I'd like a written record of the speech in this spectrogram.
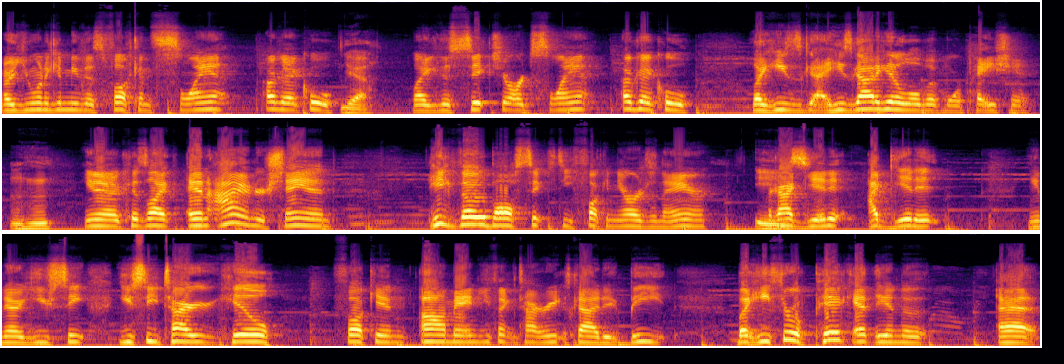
Or you want to give me this fucking slant? Okay, cool Yeah. like this six yard slant. Okay, cool. Like he's got he's got to get a little bit more patient. Mm-hmm. You know, because like, and I understand he throw the ball sixty fucking yards in the air. Like I get it, I get it. You know, you see you see Tyreek Hill, fucking. Oh man, you think Tyreek's got to do beat, but he threw a pick at the end of. At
